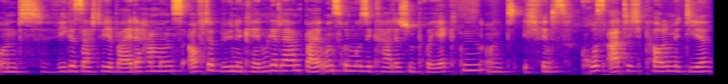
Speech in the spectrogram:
Und wie gesagt, wir beide haben uns auf der Bühne kennengelernt bei unseren musikalischen Projekten. Und ich finde es großartig, Paul, mit dir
